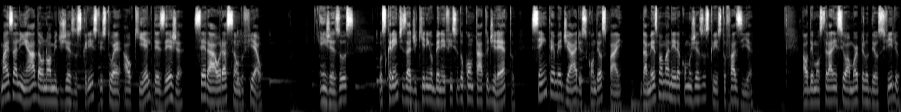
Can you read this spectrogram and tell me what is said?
mais alinhada ao nome de Jesus Cristo, isto é, ao que ele deseja, será a oração do fiel. Em Jesus, os crentes adquirem o benefício do contato direto, sem intermediários, com Deus Pai, da mesma maneira como Jesus Cristo fazia. Ao demonstrarem seu amor pelo Deus Filho,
